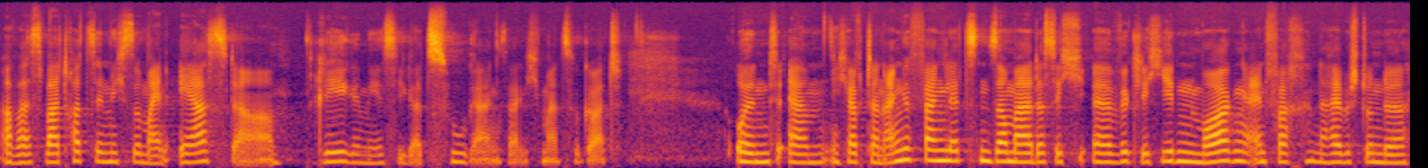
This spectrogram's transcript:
aber es war trotzdem nicht so mein erster regelmäßiger Zugang, sage ich mal, zu Gott. Und ähm, ich habe dann angefangen letzten Sommer, dass ich äh, wirklich jeden Morgen einfach eine halbe Stunde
